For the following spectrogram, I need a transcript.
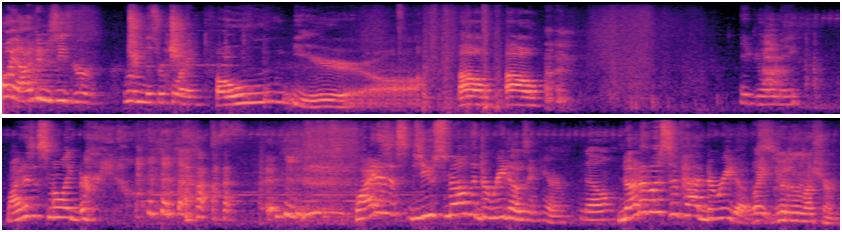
Oh yeah, I can just use the room this recording. Oh yeah. Oh, oh. Ignore me. Why does it smell like Doritos? Why does it? Do you smell the Doritos in here? no. None of us have had Doritos. Wait, go to the mushroom.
